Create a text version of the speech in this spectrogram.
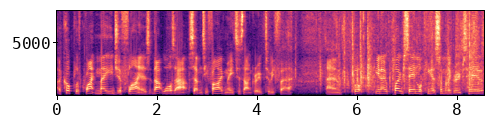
a couple of quite major flyers. That was at 75 metres, that group, to be fair. Um, but, you know, close in, looking at some of the groups here,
